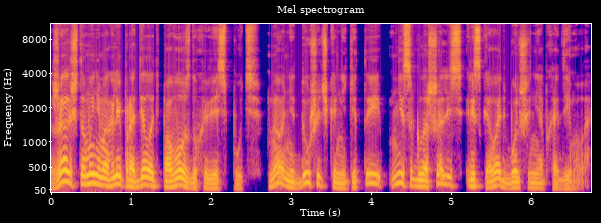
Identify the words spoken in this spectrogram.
Жаль, что мы не могли проделать по воздуху весь путь, но ни душечка, ни киты не соглашались рисковать больше необходимого.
